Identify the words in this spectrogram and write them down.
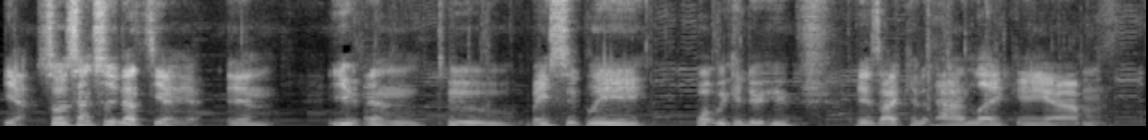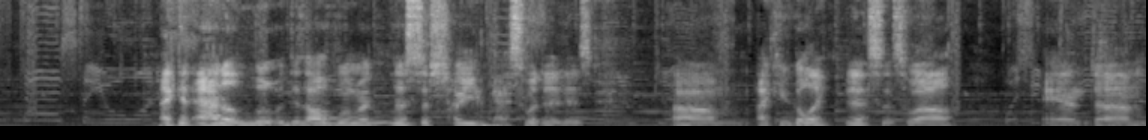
Yeah, so essentially that's the idea. And you and to basically what we could do here is I could add like a, um, I could add a dissolve lumen just to show you guys what it is. Um, I could go like this as well, and um,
